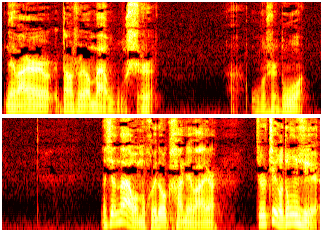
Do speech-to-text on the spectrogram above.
那玩意儿当时要卖五十，啊，五十多。那现在我们回头看这玩意儿，就是这个东西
